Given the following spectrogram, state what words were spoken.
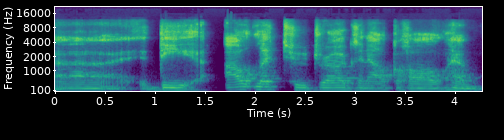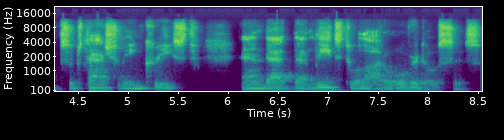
uh, the outlet to drugs and alcohol have substantially increased, and that that leads to a lot of overdoses.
